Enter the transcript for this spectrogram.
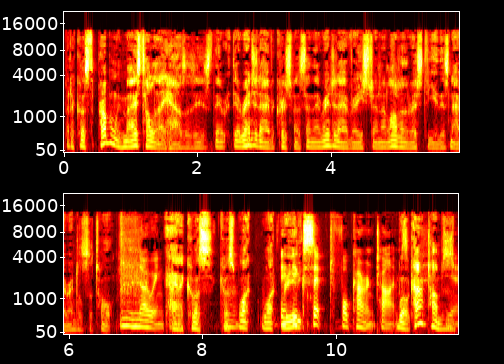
but of course the problem with most holiday houses is they're they're rented over Christmas and they're rented over Easter and a lot of the rest of the year there's no rentals at all no income. and of course because mm. what what E- really Except for current times. well current times is a Yes,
